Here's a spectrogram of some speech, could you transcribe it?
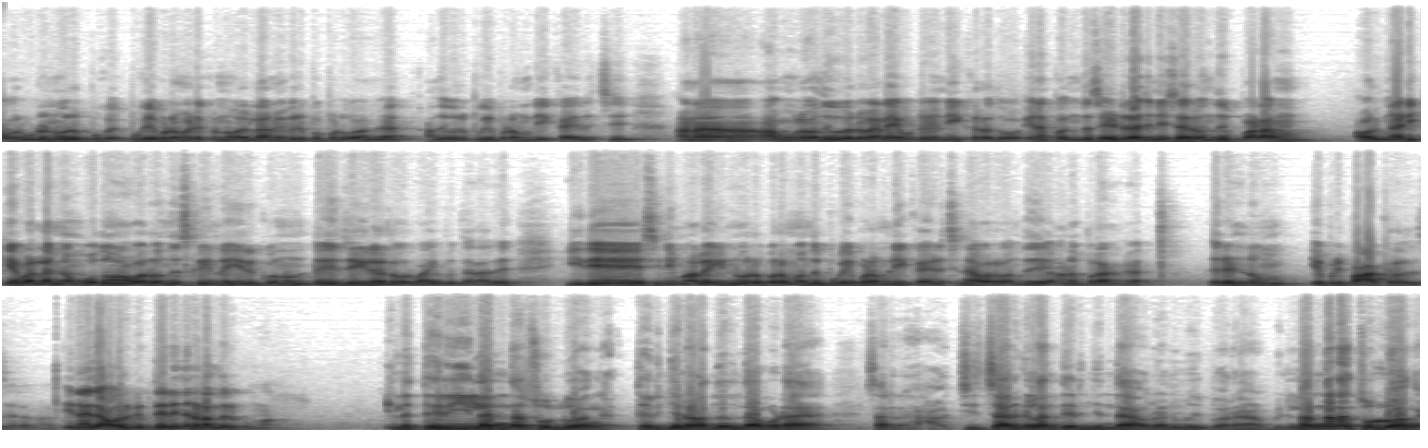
அவர் உடன் ஒரு புகை புகைப்படம் எடுக்கணும் எல்லாமே விருப்பப்படுவாங்க. அது ஒரு புகைப்படம் லீக் ஆயிருச்சு. ஆனால் அவங்கள வந்து ஒரு வேலையை விட்டு நீக்கிறதோ ஏன்னா இப்போ இந்த சைடு ரஜினி சார் வந்து படம் அவருக்கு நடிக்க வல்லங்கும் போதும் அவர் வந்து ஸ்க்ரீனில் இருக்கணும்ன்ட்டு ஜெயிலரில் ஒரு வாய்ப்பு தராரு. இதே சினிமாவில் இன்னொரு புறம் வந்து புகைப்படம் லீக் ஆயிடுச்சுன்னு அவரை வந்து அனுப்புகிறாங்க ரெண்டும் எப்படி பார்க்குறது சார் ஏன்னா இது அவருக்கு தெரிஞ்சு நடந்திருக்குமா? இல்லை தெரியலன்னு தான் சொல்லுவாங்க. தெரிஞ்சு நடந்திருந்தா கூட சார் அஜித் சாருக்கெல்லாம் தெரிஞ்சிருந்தா அவர் அனுமதிப்பார் அப்படின்லாம் தானே சொல்லுவாங்க.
